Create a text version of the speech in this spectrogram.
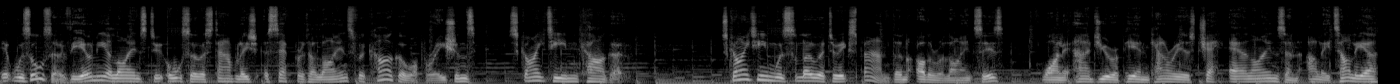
It was also the only alliance to also establish a separate alliance for cargo operations, SkyTeam Cargo. SkyTeam was slower to expand than other alliances. While it had European carriers Czech Airlines and Alitalia,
